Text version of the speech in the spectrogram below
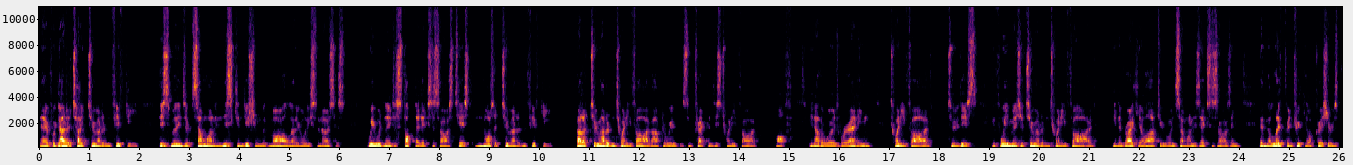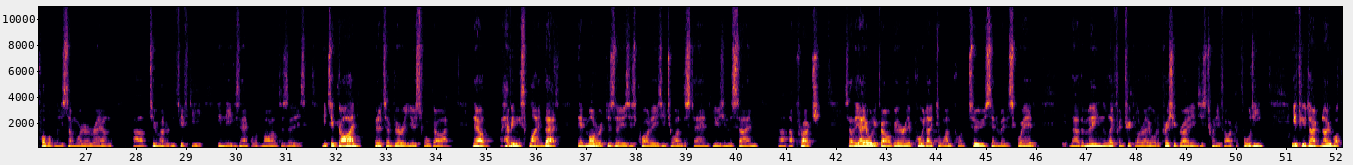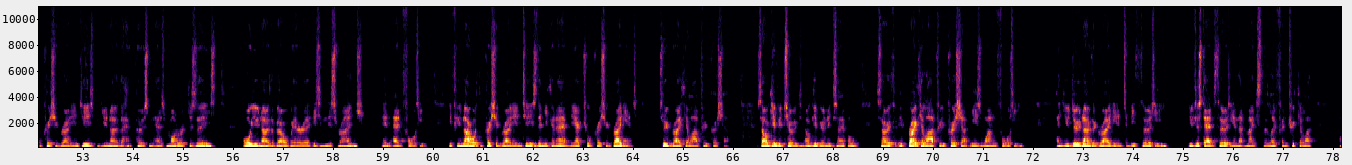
Now, if we're going to take 250, this means that someone in this condition with mild aortic stenosis, we would need to stop that exercise test not at 250, but at 225 after we've subtracted this 25 off. In other words, we're adding 25 to this. If we measure 225 in the brachial artery when someone is exercising, then the left ventricular pressure is probably somewhere around uh, 250 in the example of mild disease. It's a guide, but it's a very useful guide. Now, having explained that, then moderate disease is quite easy to understand using the same uh, approach. So the aortic valve area, 0.8 to 1.2 centimetres squared. Now the mean left ventricular aorta pressure gradient is 25 to 40. If you don't know what the pressure gradient is, but you know the person has moderate disease, or you know the valve area is in this range, then add 40. If you know what the pressure gradient is, then you can add the actual pressure gradient to brachial artery pressure. So I'll give you two. I'll give you an example. So if, if brachial artery pressure is 140, and you do know the gradient to be 30, you just add 30, and that makes the left ventricular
